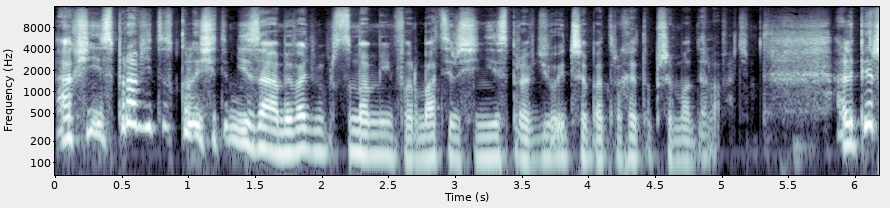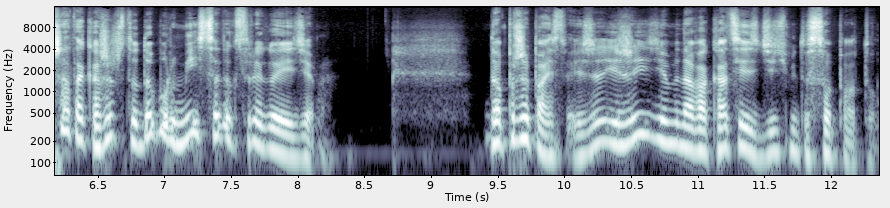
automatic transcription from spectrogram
a jak się nie sprawdzi, to z kolei się tym nie załamywać, bo po prostu mamy informację, że się nie sprawdziło i trzeba trochę to przemodelować. Ale pierwsza taka rzecz to dobór miejsca, do którego jedziemy. No proszę Państwa, jeżeli, jeżeli na wakacje z dziećmi do Sopotu,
